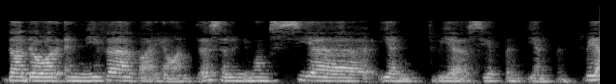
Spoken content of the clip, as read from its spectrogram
dat daar 'n nuwe variant is. Hulle noem hom C12 C.1.2.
